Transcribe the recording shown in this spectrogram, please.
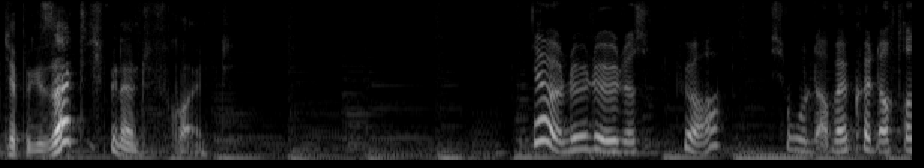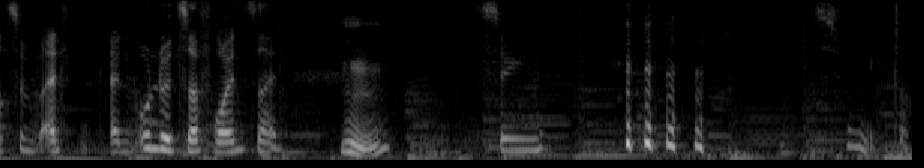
Ich habe gesagt, ich bin ein Freund. Ja, nö, nö, das, ja, schon. Aber er könnte auch trotzdem ein, ein unnützer Freund sein. Hm. Deswegen. das ist Doc.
